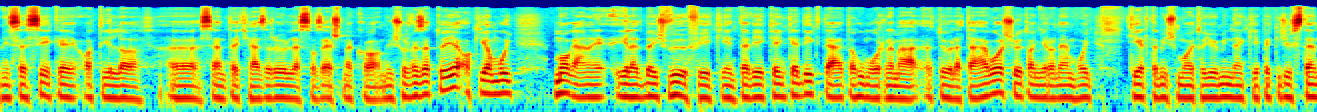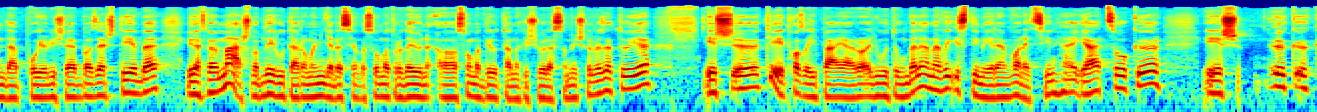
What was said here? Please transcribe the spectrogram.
hiszen Székely Attila Szentegyházról lesz az esnek a műsorvezetője, aki amúgy magánéletben is vőféként tevékenykedik, tehát a humor nem áll tőle távol, sőt annyira nem, hogy kértem is majd, hogy ő mindenképp egy kicsit stand-up is ebbe az estébe, illetve másnap délutánról, majd mindjárt beszélünk a szombatról, de ő a szombat délutánnak is ő lesz a műsorvezetője, és két hazai pályára gyújtunk bele, mert Isztiméren van egy színhely játszókör, és ők, ők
